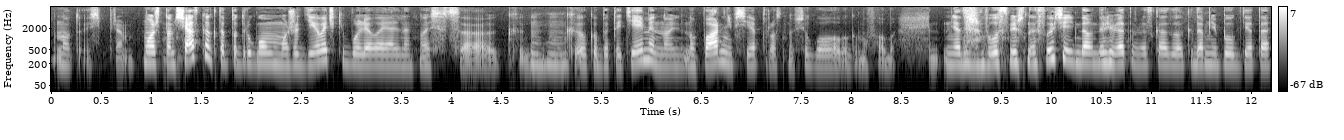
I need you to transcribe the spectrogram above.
Ну, то есть прям, может, там сейчас как-то по-другому, может, девочки более лояльно относятся к, mm к ЛГБТ-теме, но, но парни все просто на всю голову гомофобы. У меня даже был смешной случай, недавно ребятам рассказывала, когда мне было где-то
